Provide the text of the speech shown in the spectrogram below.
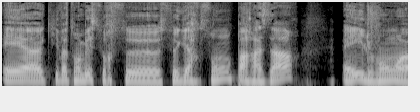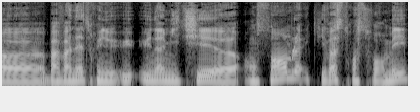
et qui va tomber sur ce, ce garçon par hasard et ils vont euh, bah, va naître une, une amitié euh, ensemble qui va se transformer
